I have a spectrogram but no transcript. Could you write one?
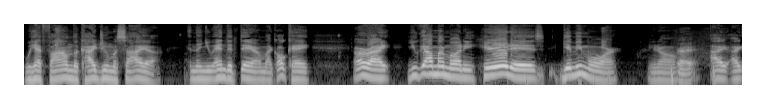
we have found the kaiju messiah, and then you end it there. I'm like, okay, all right, you got my money. Here it is. Give me more. You know, Right. I I,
